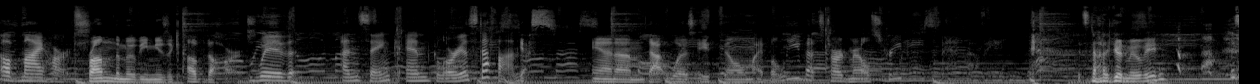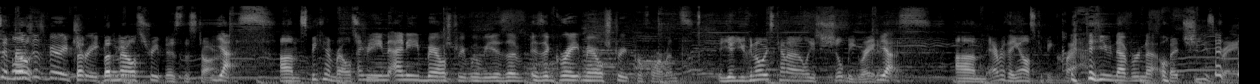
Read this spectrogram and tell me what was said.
Of my heart, from the movie Music of the Heart. with NSYNC and Gloria Estefan. Yes. And um, that was a film, I believe, that starred Meryl Streep. It's not a good movie. Is it Well, it's just very but, but Meryl Streep is the star. Yes. Um, speaking of Meryl Streep, I mean, any Meryl Streep movie is a is a great Meryl Streep performance. yeah, you can always count on at least she'll be great. At Yes, it. Um, everything else could be crap. you never know. but she's great.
